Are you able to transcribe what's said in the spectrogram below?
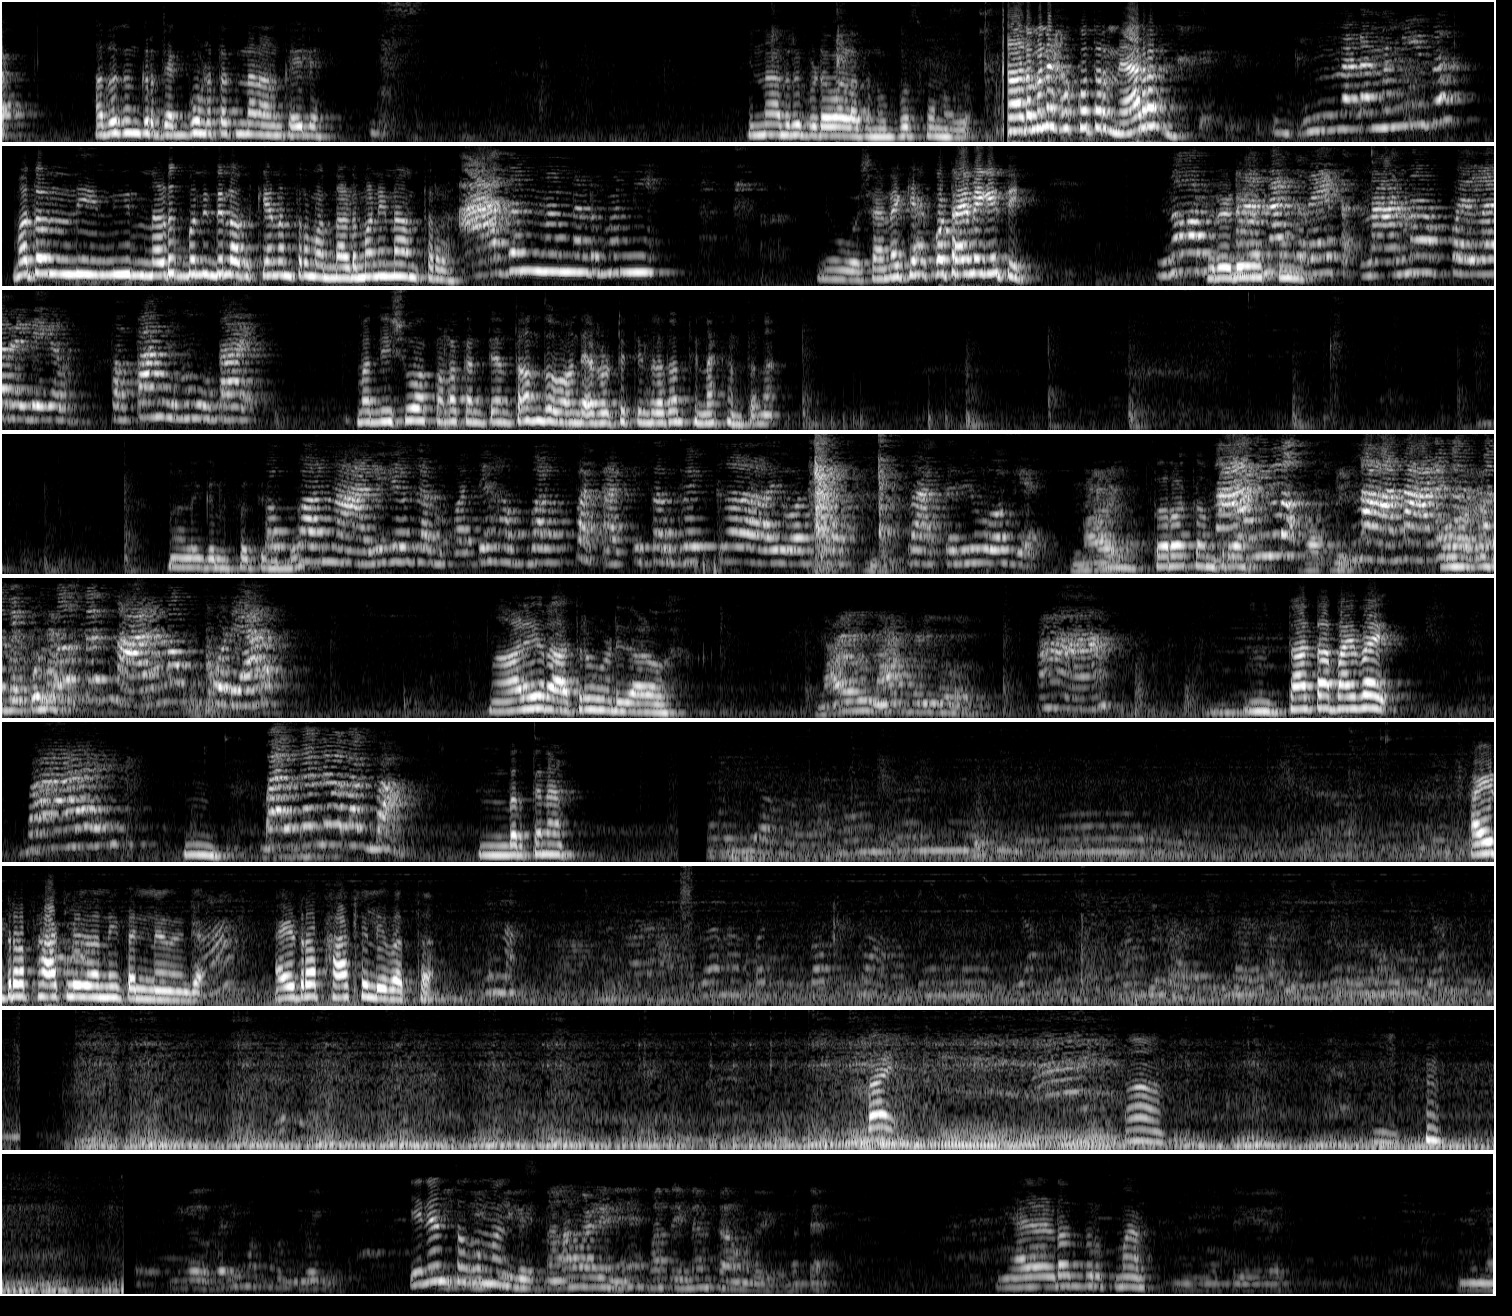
ಅದಕ್ಕಂಕ್ರ ಜಗ್ಗು ಹೊಡ್ತತಿಂದ ನನ್ನ ಕೈಲಿ. ಇನ್ನಾದ್ರೂ ಬಿಡವಾಳ ಅದನ್ನ ಉಬ್ಬಸ್ಕೊಳೋದು ನಡಮನೆ ಹಾಕೋತಾರ ಯಾರ? ನಡಮನಿ ಮತ್ತ ನೀ ನೀ ನಡಕ್ ಬಂದಿದ್ದಿಲ್ಲ ಅದಕ್ಕೇನಂತಾರ ಮತ್ ನಡಮನಿನ ಅಂತಾರ? ನೀವು ಶನಕ್ಕೆ ಹಾಕೋ ಟೈಮ್ ಆಗೈತಿ. ರೆಡಿ ಮತ್ ನೀ ಶೂ ಹಾಕೊಂಡಕಂತೆ ಅಂತಂದು ಒಂದ್ ಎರಡು ರೊಟ್ಟಿ ತಿಂದ್ರದ ತಿನ್ನಕಂತಾನ. ನಾಳೆ ಗಣಪತಿ ಹಬ್ಬ. ಪಪ್ಪ ನಾಳೆಗೆ ಗಣಪತಿ ಹಬ್ಬ ಪಟಾಕಿ ತರ್ಬೇಕ ಇವತ್ತ ರಾತ್ರಿ ಹೋಗಿ. ನಾಳೆ. ನಾಳಿಲ್ಲ. ನಾಳೆ ಗಣಪತಿ ಕುಂಡ್ರಸ್ತೈತ್ ನಾಳೆ ನಾವು ಕೊಡ್ಯಾರ. ನಾಳೆ ರಾತ್ರಿ ಹೊಡಿದಾಳವ ನಾಳೆ ಹ್ಮ್ ಟಾಟಾ ಬಾಯ್ ಬಾಯ್. ಬಾಯ್. ಹ್ಮ್. ಬಾಲ್ಕನಿ ಒಳಗ್ ಬಾ. ಹ್ಮ್ ಬರ್ತೇನ? ಐ ಡ್ರಾಪ್ ಹಾಕ್ಲಿಲ್ಲ ನೀ ತನ್ನಿ ನನಗೆ. ಐ ಡ್ರಾಪ್ ಹಾಕ್ಲಿಲ್ಲ ಇವತ್ತು. ಬಾಯ್ ಹಾ. ಏನೇನು ಈಗ ಸ್ನಾನ ಮಾಡೇನಿ ಮತ್ತೆ ಇನ್ನೊಂದು ಸ್ನಾನ ಮಾಡಿದೀವಿ ಮತ್ತೆ ಎರಡೊಂದು ರೂಪ ಮಾಡು. ಮತ್ತೆ ಇದನ್ನ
